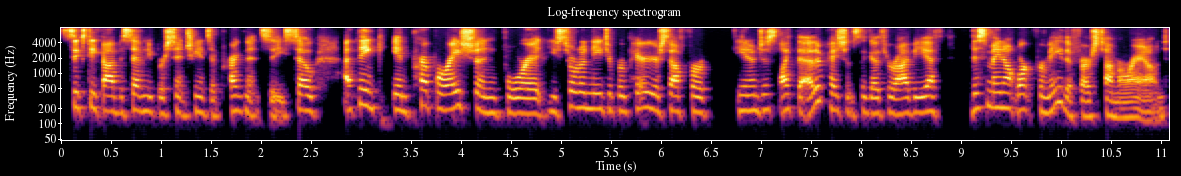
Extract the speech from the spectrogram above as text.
65 to 70% chance of pregnancy. So I think in preparation for it, you sort of need to prepare yourself for, you know, just like the other patients that go through IVF, this may not work for me the first time around.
